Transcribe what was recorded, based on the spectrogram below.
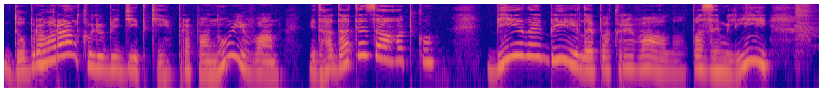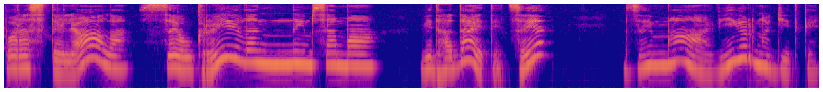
Доброго ранку, любі дітки! Пропоную вам відгадати загадку. Біле-біле покривало, по землі порозстеляла, все укрила ним сама. Відгадайте, це зима, вірно, дітки.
